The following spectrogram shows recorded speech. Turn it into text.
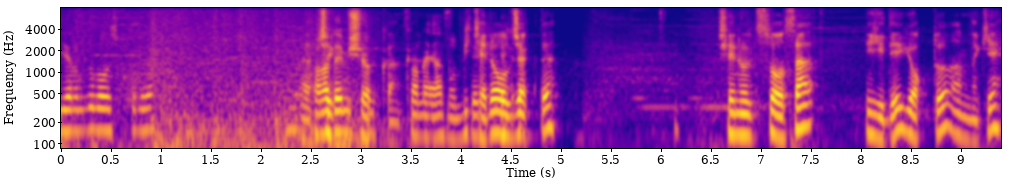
yanımda dolaşıp duruyor. Yapacak bir şey demiştim, yok kanka. sana Bu yansıtacak. bir kere olacaktı. Shen ultisi olsa iyiydi. Yoktu anla ki.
